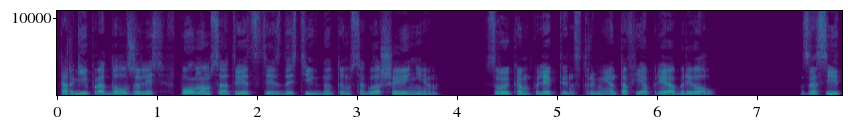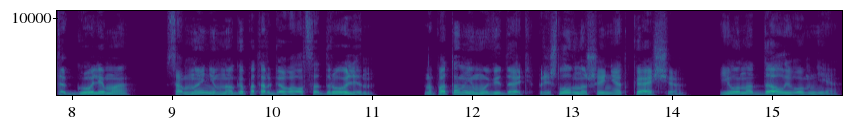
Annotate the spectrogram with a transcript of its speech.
Торги продолжились в полном соответствии с достигнутым соглашением. Свой комплект инструментов я приобрел. За свиток голема со мной немного поторговался Дролин, но потом ему, видать, пришло внушение от Каща, и он отдал его мне.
